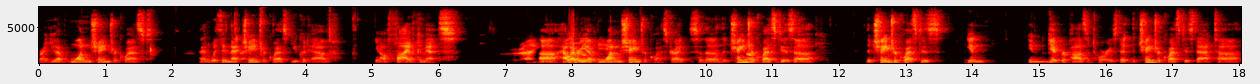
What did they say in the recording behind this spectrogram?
right? You have one change request, and within that change request, you could have, you know, five commits. right, Uh, however, you have one change request, right? So the, the change Okay. request is, uh, the change request is in, in Git repositories, that the change request is that, uh,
